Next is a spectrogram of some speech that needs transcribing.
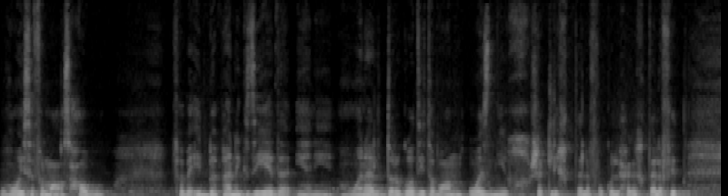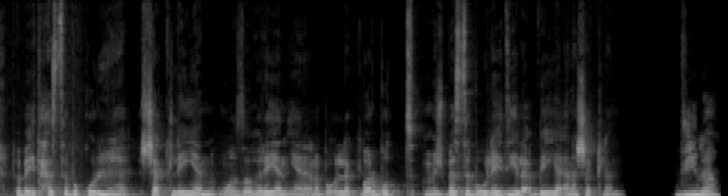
وهو يسافر مع أصحابه. فبقيت ببانك زيادة يعني هو أنا للدرجة دي طبعا وزني شكلي اختلف وكل حاجة اختلفت فبقيت حاسة بكره شكليا وظاهريا يعني أنا بقول لك بربط مش بس بولادي لا بيا أنا شكلا. دينا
